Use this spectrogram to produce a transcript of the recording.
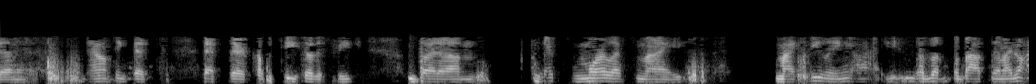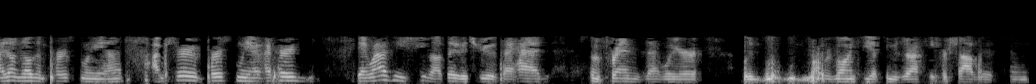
uh, I don't think that that's their cup of tea, so to speak. But, um, that's more or less my my feeling uh, about them. I don't I don't know them personally. I, I'm sure personally I, I heard. Yeah, when I was in yeshiva, I'll tell you the truth. I had some friends that were were going to Yossi Mizrahi for Shabbos and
